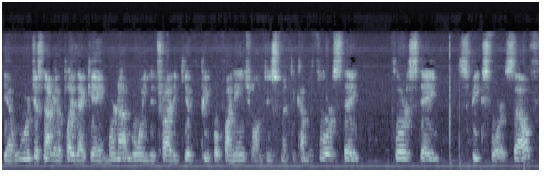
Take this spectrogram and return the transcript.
yeah, we're just not going to play that game. We're not going to try to give people financial inducement to come to Florida State. Florida State speaks for itself.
